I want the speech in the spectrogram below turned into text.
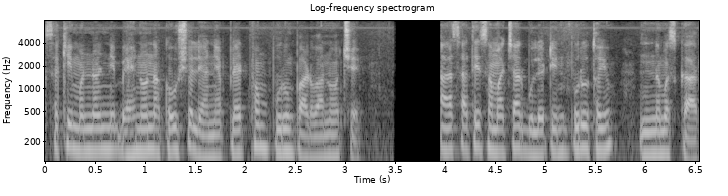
સ્થાનિક સખી મંડળની બહેનોના કૌશલ્યને પ્લેટફોર્મ પૂરું પાડવાનો છે. આ સાથે સમાચાર બુલેટિન પૂરું થયું. નમસ્કાર.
